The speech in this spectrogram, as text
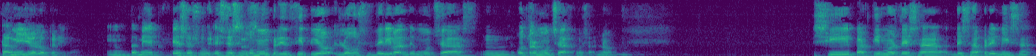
También yo lo creo. También eso es, eso es como un principio, luego se derivan de muchas mm, otras muchas cosas, ¿no? Si partimos de esa, de esa premisa,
